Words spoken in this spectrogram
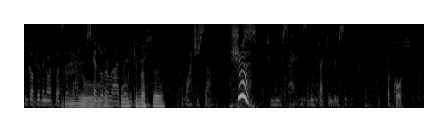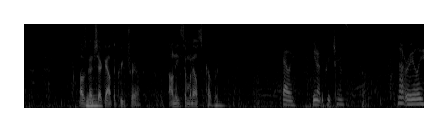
If you go up to the Northwest Lookout, you're scheduled to У arrive later пункті на today. се. But watch yourself. Що? There's too many sightings of infected recently. Of course. I was gonna check out the creek trails. I'll need someone else to cover it. Ellie, you know the creek trails? Not really.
